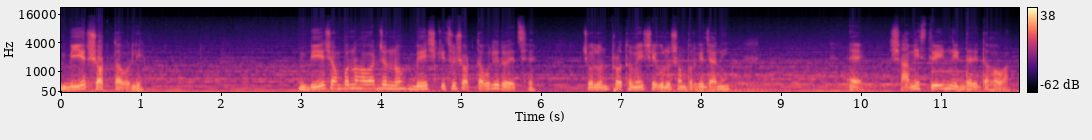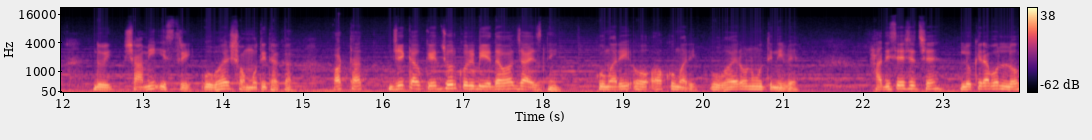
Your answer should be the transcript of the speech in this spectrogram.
বিয়ের শর্তাবলী। বিয়ে সম্পন্ন হওয়ার জন্য বেশ কিছু শর্তাবলী রয়েছে। চলুন প্রথমেই সেগুলো সম্পর্কে জানি। এক স্বামী স্ত্রীর নির্ধারিত হওয়া। দুই, স্বামী স্ত্রী, উভয়ের সম্মতি থাকা। অর্থাৎ, যে কাউকে জোর করে বিয়ে দেওয়া জায়েজ নেই। কুমারী ও অকুমারী, উভয়ের অনুমতি নিবে। হাদিসে এসেছে, লোকেরা বলল,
